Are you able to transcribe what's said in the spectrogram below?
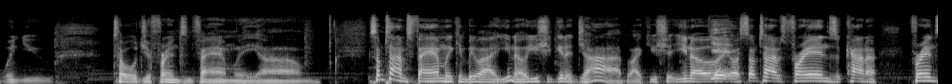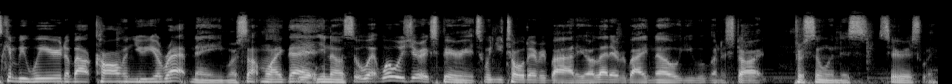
when you told your friends and family. Um, sometimes family can be like, you know, you should get a job. Like you should, you know, yeah. like, or sometimes friends kind of friends can be weird about calling you your rap name or something like that, yeah. you know. So what, what was your experience when you told everybody or let everybody know you were going to start pursuing this seriously?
